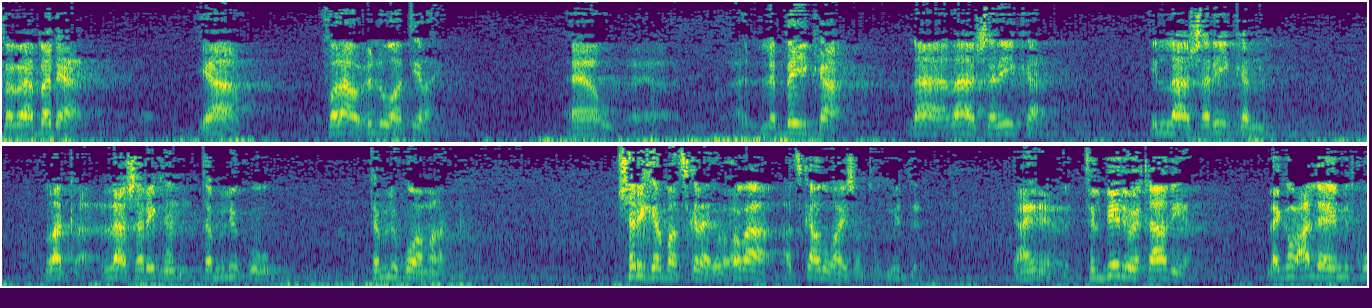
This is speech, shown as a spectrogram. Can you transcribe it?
famaa bada. Ya. Falaa uxillu waa tirahay labayka laa laa shariika ilaa shariikan laka laa shariikan tamliku tamliku waa malak. Shariik yar baad iska leedahay waxoogaa aad iska adugu haysanto. Mid yani talbiyadii way qaadayaan laakiin waxaad leedahay mid ku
